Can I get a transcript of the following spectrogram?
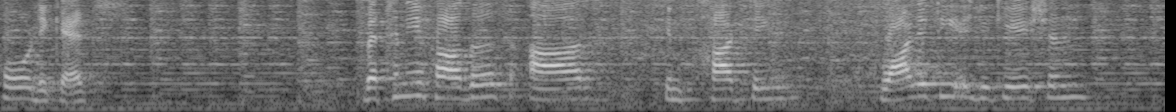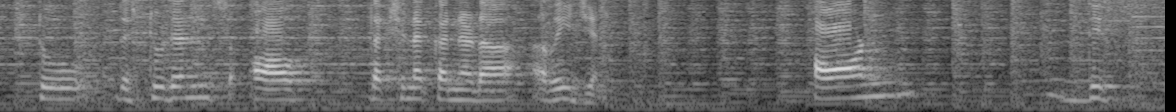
four decades, Bethany fathers are imparting quality education to the students of Dakshina Kannada region. On this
